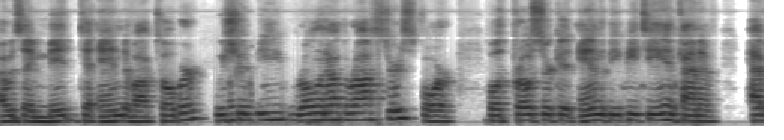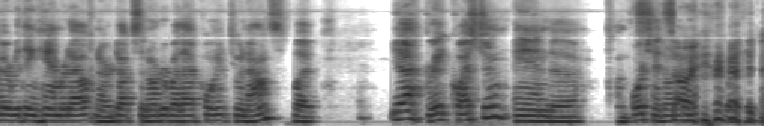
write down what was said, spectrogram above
I would say mid to end of October, we should be rolling out the rosters for both pro circuit and the BPT and kind of have everything hammered out and our ducks in order by that point to announce. But yeah, great question. And uh, unfortunately, I don't Sorry. know.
